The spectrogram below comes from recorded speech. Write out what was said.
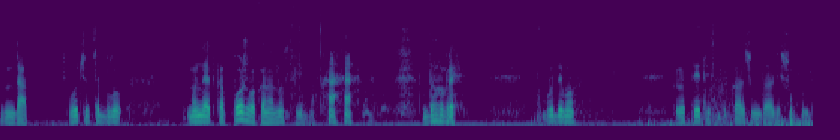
Да. Лучше б це було монетка пожвакана, але срібна. Добре. Будемо крутитись, покажемо далі, що буде.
